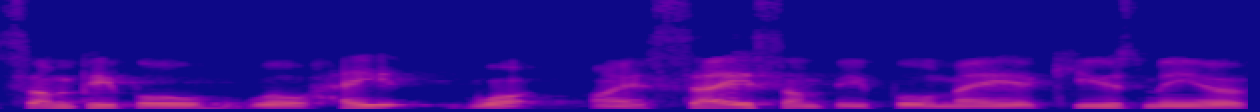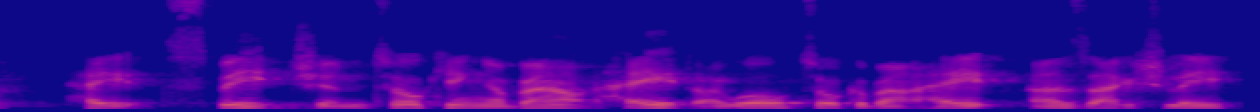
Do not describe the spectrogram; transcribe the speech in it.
some people will hate what I say. Some people may accuse me of hate speech and talking about hate. I will talk about hate as actually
